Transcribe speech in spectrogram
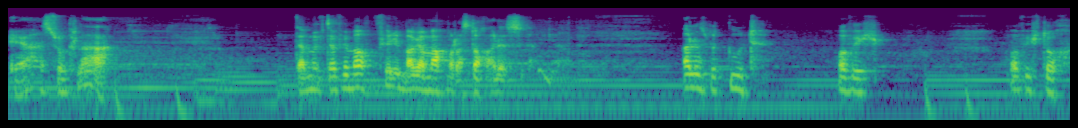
Ja, ist schon klar. Dafür machen, für den Bagger machen wir das doch alles. Alles wird gut. Hoffe ich. Hoffe ich doch.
